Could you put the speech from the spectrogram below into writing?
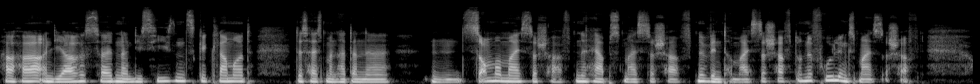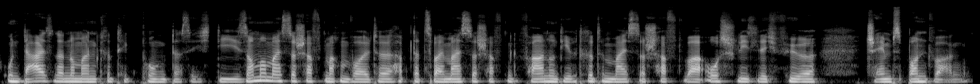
haha, an die Jahreszeiten, an die Seasons geklammert. Das heißt, man hat dann eine, eine Sommermeisterschaft, eine Herbstmeisterschaft, eine Wintermeisterschaft und eine Frühlingsmeisterschaft. Und da ist dann nochmal ein Kritikpunkt, dass ich die Sommermeisterschaft machen wollte, habe da zwei Meisterschaften gefahren und die dritte Meisterschaft war ausschließlich für James Bond Wagen.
